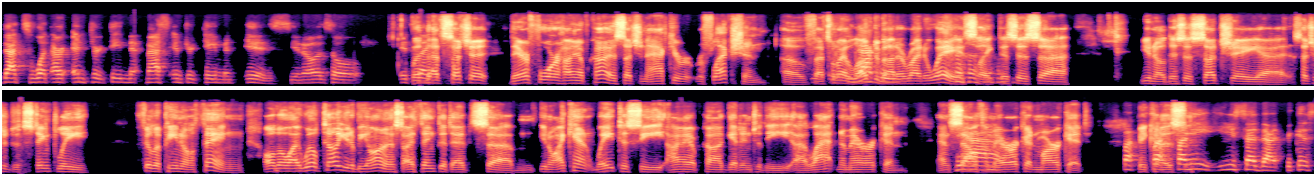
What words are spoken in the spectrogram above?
that's what our entertainment mass entertainment is. You know, so it's but like, that's such a therefore Hayop Ka is such an accurate reflection of that's what I loved about it right away. It's like this is uh you know this is such a uh, such a distinctly Filipino thing. Although I will tell you to be honest, I think that that's um, you know I can't wait to see Hayop Ka get into the uh, Latin American and South yeah. American market but, because but funny you said that because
